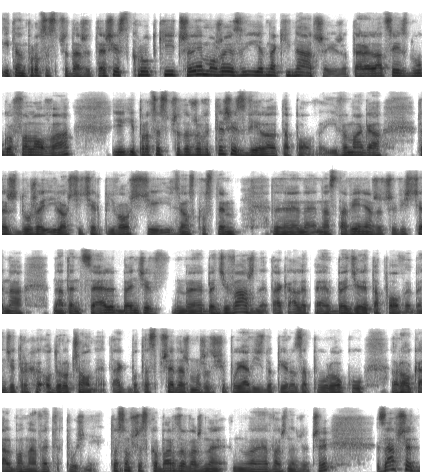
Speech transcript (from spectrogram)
i ten proces sprzedaży też jest krótki, czy może jest jednak inaczej, że ta relacja jest długofalowa i, i proces sprzedażowy też jest wieloetapowy i wymaga też dużej ilości cierpliwości i w związku z tym e, nastawienia rzeczywiście na, na ten cel będzie, będzie ważne, tak, ale e, będzie etapowe, będzie trochę odroczone, tak, bo ta sprzedaż może się pojawić dopiero za pół roku, rok albo nawet później. To są wszystko bardzo ważne, ważne rzeczy. Zawsze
